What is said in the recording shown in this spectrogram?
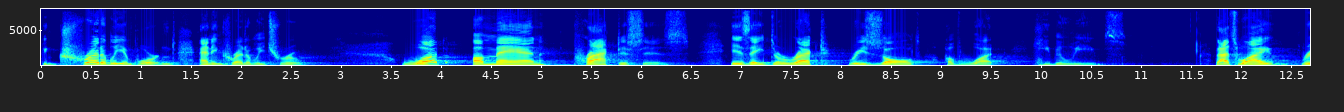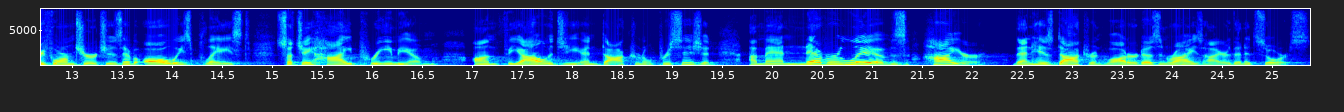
incredibly important and incredibly true. What a man practices is a direct result of what he believes. That's why Reformed churches have always placed such a high premium on theology and doctrinal precision. A man never lives higher than his doctrine. Water doesn't rise higher than its source.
